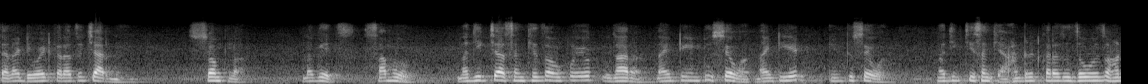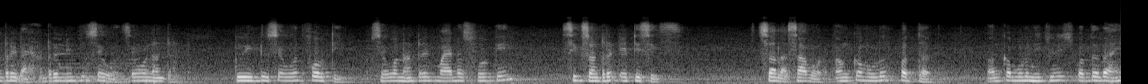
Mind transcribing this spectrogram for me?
त्याला डिवाईड करायचं चारने. संपला. लगेच सामोर नजीकच्या संख्येचा उपयोग उदाहरण ninety into seven ninety eight into seven नजीकची संख्या हंड्रेड करायचं जवळचं हंड्रेड आहे. Hundred into seven seven hundred two into seven forty seven hundred minus fourteen six hundred eighty six चला सामोर. अंक मोडून पद्धत. अंक मोडून ही जुनीच पद्धत आहे.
